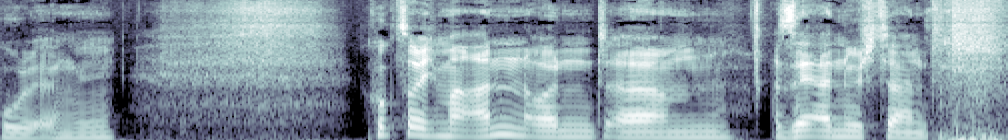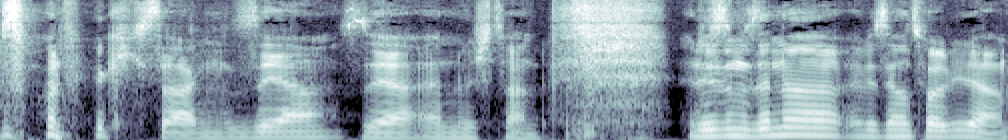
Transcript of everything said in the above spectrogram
cool irgendwie. Guckt euch mal an und ähm, sehr ernüchternd, muss man wirklich sagen. Sehr, sehr ernüchternd. In diesem Sinne, wir sehen uns bald wieder.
